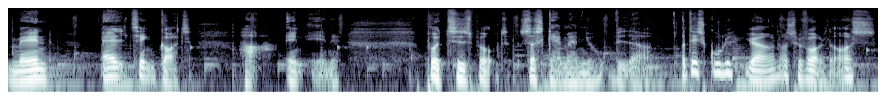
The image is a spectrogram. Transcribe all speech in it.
Men alting godt har en ende. På et tidspunkt, så skal man jo videre. Og det skulle Jørgen og Søfolkene også.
